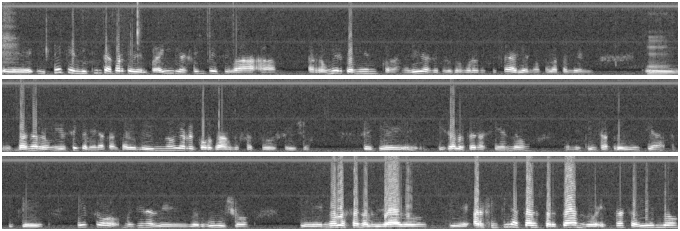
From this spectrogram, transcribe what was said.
Eh, y sé que en distintas partes del país la gente se va a, reunir también con las medidas de protocolo necesarias, no por la pandemia. Mm. Eh, van a reunirse también a cantar el himno y a recordarles a todos ellos. Sé que, que ya lo están haciendo, en distintas provincias, así que eso me llena de, orgullo, que no los han olvidado, que Argentina está despertando, está sabiendo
